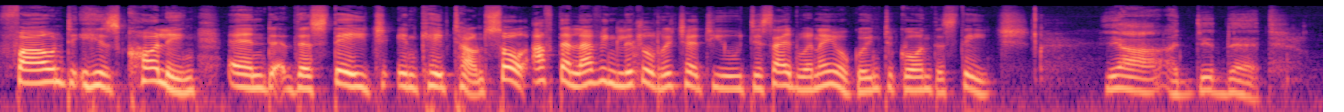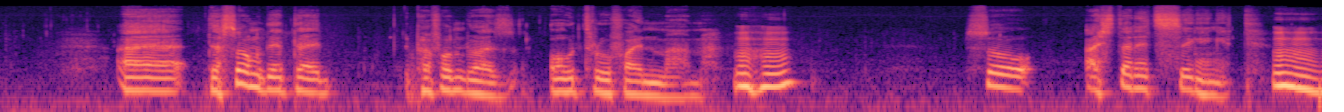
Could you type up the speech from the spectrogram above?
found his calling and the stage in Cape Town. So after loving Little Richard, you decide when are you going to go on the stage? Yeah, I did that. Uh, the song that I performed was "Oh True Fine Mama." Mm-hmm. So I started singing it. Mm-hmm.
